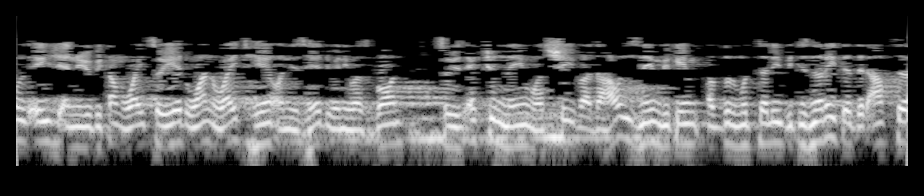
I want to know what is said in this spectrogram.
old age and you become white. So he had one white hair on his head when he was born. So his actual name was Shayba. How his name became Abdul Muttalib, it is narrated that after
